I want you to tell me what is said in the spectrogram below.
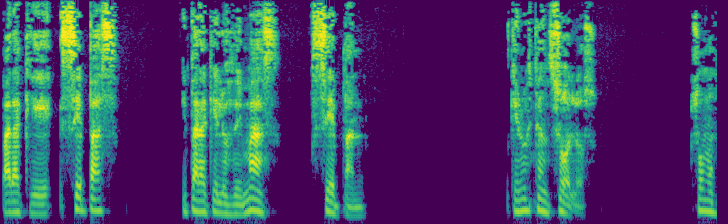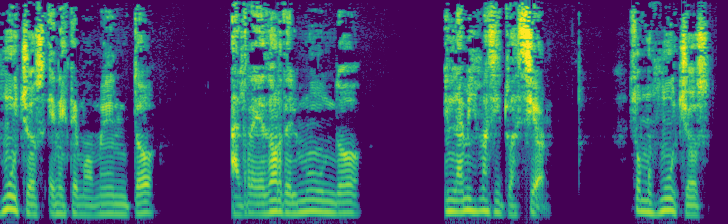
para que sepas y para que los demás sepan que no están solos. Somos muchos en este momento, alrededor del mundo, en la misma situación. Somos muchos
